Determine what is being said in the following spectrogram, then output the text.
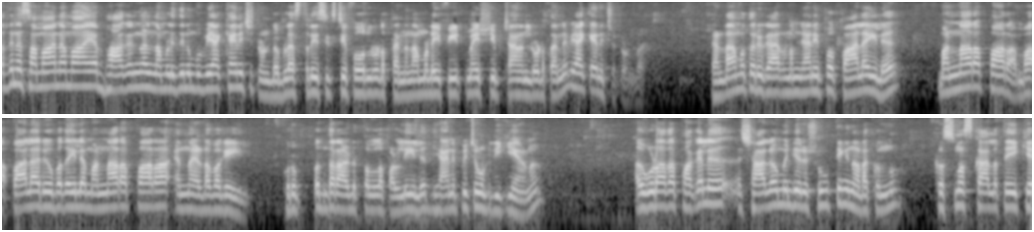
അതിന് സമാനമായ ഭാഗങ്ങൾ നമ്മൾ ഇതിനു മുമ്പ് വ്യാഖ്യാനിച്ചിട്ടുണ്ട്. പ്ലസ് ത്രീ സിക്സ്റ്റി ഫോറിലൂടെ തന്നെ നമ്മുടെ ഈ ഫീറ്റ് മൈ ഷീപ്പ് ചാനലിലൂടെ തന്നെ വ്യാഖ്യാനിച്ചിട്ടുണ്ട്. രണ്ടാമത്തെ ഒരു കാരണം ഞാനിപ്പോൾ പാലയിൽ മണ്ണാറപ്പാറ പാല രൂപതയിലെ മണ്ണാറപ്പാറ എന്ന ഇടവകയിൽ കുറുപ്പന്തറ അടുത്തുള്ള പള്ളിയിൽ ധ്യാനിപ്പിച്ചുകൊണ്ടിരിക്കുകയാണ്. അതുകൂടാതെ പകൽ ഷാലോമിന്റെ ഒരു ഷൂട്ടിംഗ് നടക്കുന്നു. ക്രിസ്മസ് കാലത്തേക്ക്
